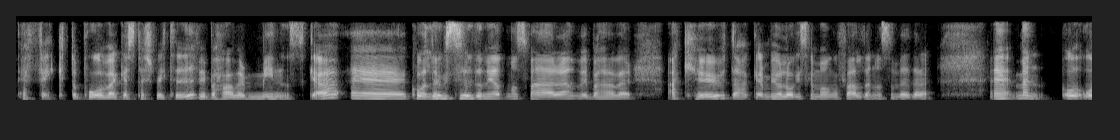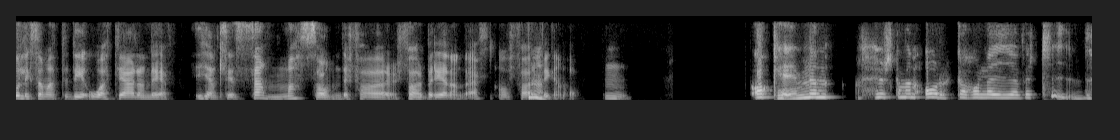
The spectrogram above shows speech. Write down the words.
effekt och påverkansperspektiv. Vi behöver minska eh, koldioxiden i atmosfären. Vi behöver akut öka den biologiska mångfalden och så vidare. Eh, men och, och liksom att det åtgärdande är egentligen samma som det för, förberedande och förebyggande. Mm. Okej, okay, men hur ska man orka hålla i över tid?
